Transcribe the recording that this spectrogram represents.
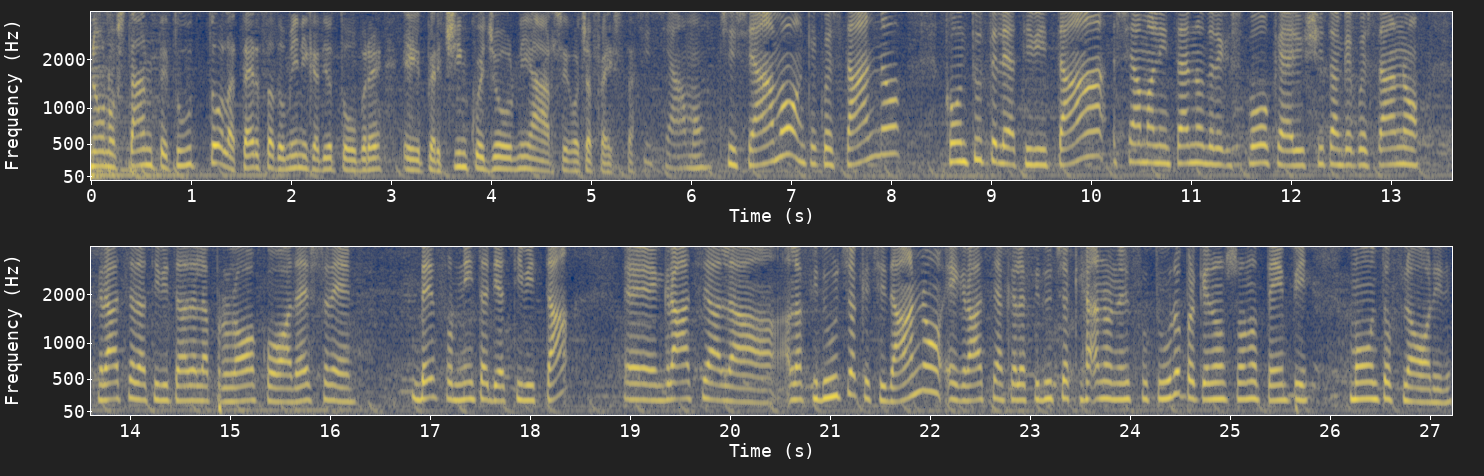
Nonostante tutto, la terza domenica di ottobre e per cinque giorni a Arsego c'è festa. Ci siamo, ci siamo anche quest'anno con tutte le attività, siamo all'interno dell'Expo che è riuscita anche quest'anno grazie all'attività della Proloco ad essere ben fornita di attività. Eh, grazie alla, alla, fiducia che ci danno e grazie anche alla fiducia che hanno nel futuro perché non sono tempi molto floridi.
